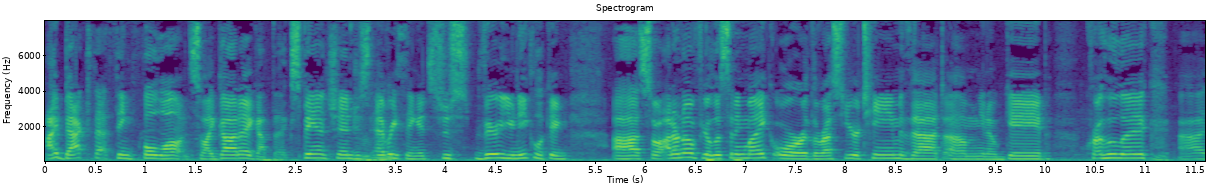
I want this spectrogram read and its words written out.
I backed that thing full on, so I got it. I got the expansion, just everything. It's just very unique looking. Uh, so I don't know if you're listening, Mike, or the rest of your team. That um, you know, Gabe. Krahulik, uh,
